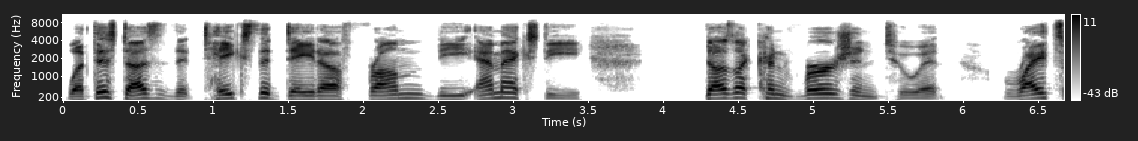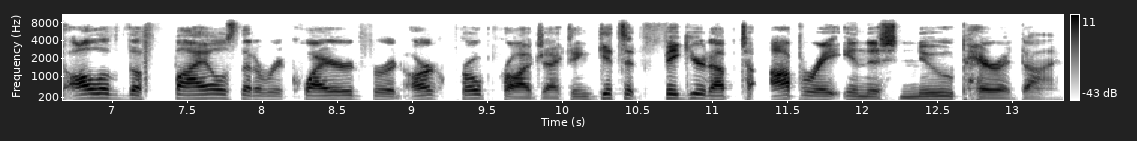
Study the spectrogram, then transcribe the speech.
What this does is it takes the data from the MXD, does a conversion to it, writes all of the files that are required for an Arc Pro project, and gets it figured up to operate in this new paradigm.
